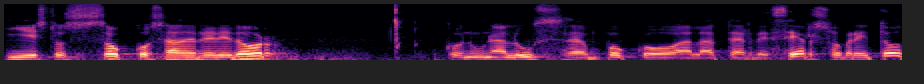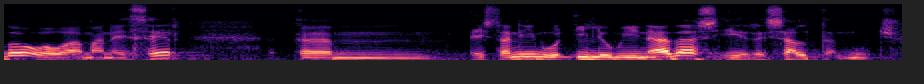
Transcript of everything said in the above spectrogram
Y estos zocos alrededor con una luz un poco al atardecer sobre todo o amanecer, em, están iluminadas y resaltan mucho.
